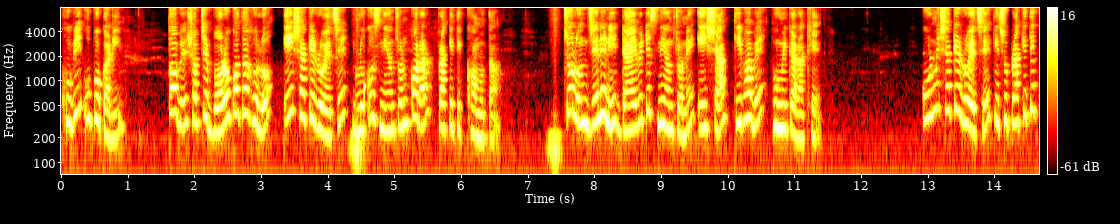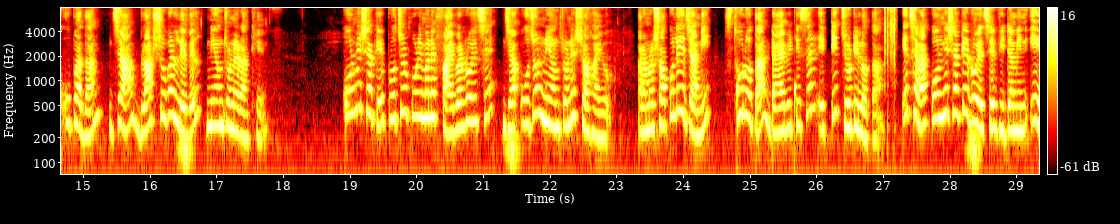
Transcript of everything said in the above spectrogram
খুবই উপকারী। তবে সবচেয়ে বড় কথা হলো, এই শাকে রয়েছে গ্লুকোজ নিয়ন্ত্রণ করার প্রাকৃতিক ক্ষমতা। চলুন জেনে নিই ডায়াবেটিস নিয়ন্ত্রণে এই শাক কীভাবে ভূমিকা রাখে। কলমি শাকের রয়েছে কিছু প্রাকৃতিক উপাদান যা ব্লাড সুগার লেভেল নিয়ন্ত্রণে রাখে। কলমি শাকে প্রচুর পরিমাণে ফাইবার রয়েছে, যা ওজন নিয়ন্ত্রণে সহায়ক। আর আমরা সকলেই জানি স্থূলতা ডায়াবেটিসের একটি জটিলতা। এছাড়া কলমি শাকে রয়েছে ভিটামিন এ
